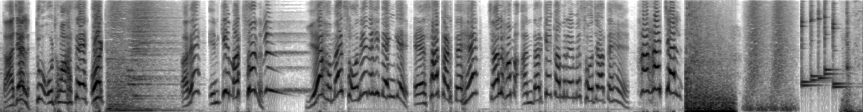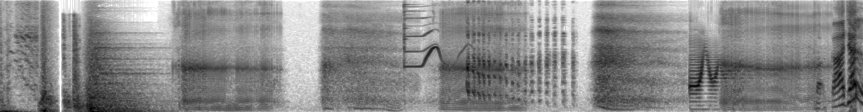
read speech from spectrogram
काजल, तू उठ वहाँ से, उठ। अरे, इनकी मत सुन। ये हमें सोने नहीं देंगे। ऐसा करते हैं, चल हम अंदर के कमरे में सो जाते हैं। हाँ हाँ चल। काजल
